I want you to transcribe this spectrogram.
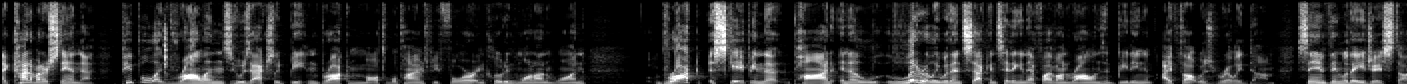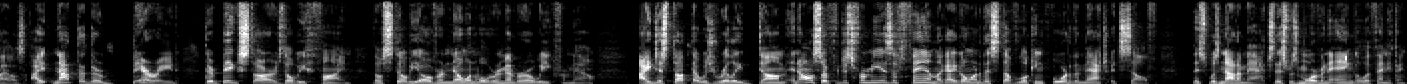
I kind of understand that. People like Rollins, who's actually beaten Brock multiple times before, including one on one, Brock escaping the pod in a literally within seconds, hitting an F5 on Rollins and beating him, I thought was really dumb. Same thing with AJ Styles. I not that they're buried. They're big stars. They'll be fine. They'll still be over. No one will remember a week from now. I just thought that was really dumb. And also for just for me as a fan, like I go into this stuff looking forward to the match itself. This was not a match. This was more of an angle, if anything.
